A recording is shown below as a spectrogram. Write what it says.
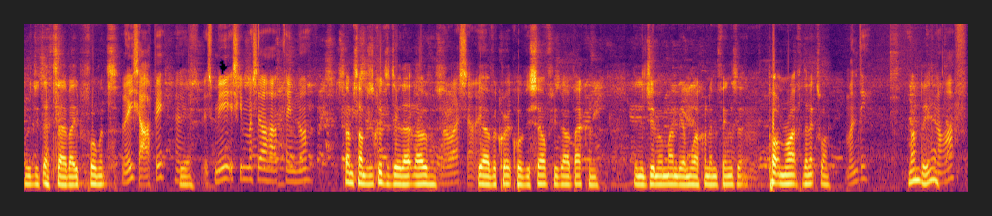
What did dad say uh, about your performance? Well, he's happy, Yeah. it's me, it's giving myself a hard time, no, Sometimes it's good to do that though. no, that's that. Be overcritical with yourself, you go back and in the gym on Monday and work on them things that hmm. put them right for the next one. Monday, Monday, yeah? and a half,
